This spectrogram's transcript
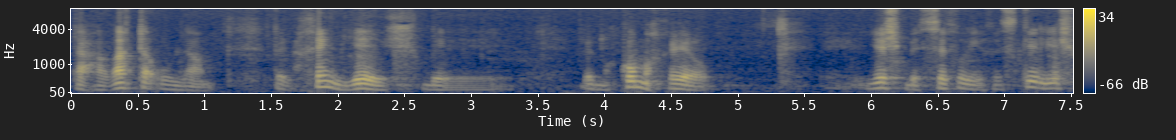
טהרת העולם. ולכן יש במקום אחר, יש בספר יחזקאל, יש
